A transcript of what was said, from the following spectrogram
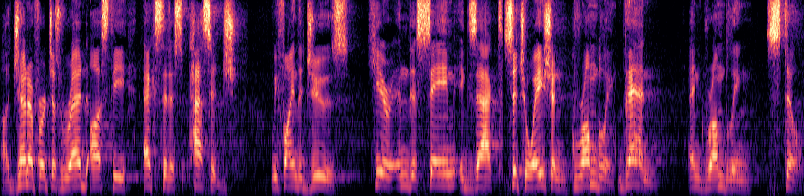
Uh, Jennifer just read us the Exodus passage. We find the Jews here in this same exact situation, grumbling then and grumbling still.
